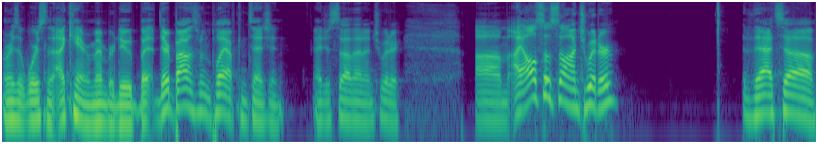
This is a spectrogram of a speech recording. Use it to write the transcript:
or is it worse than I can't remember, dude. But they're bounced from the playoff contention. I just saw that on Twitter. Um, I also saw on Twitter that uh,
